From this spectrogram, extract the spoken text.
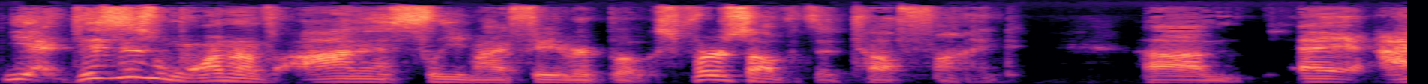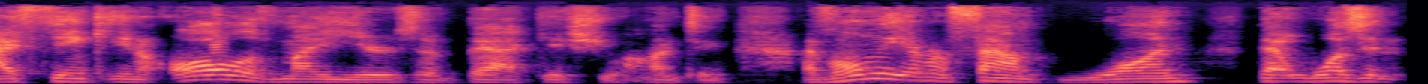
Yeah, this is one of honestly my favorite books. First off, it's a tough find. Um, I, I, think in all of my years of back issue hunting, I've only ever found one that wasn't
